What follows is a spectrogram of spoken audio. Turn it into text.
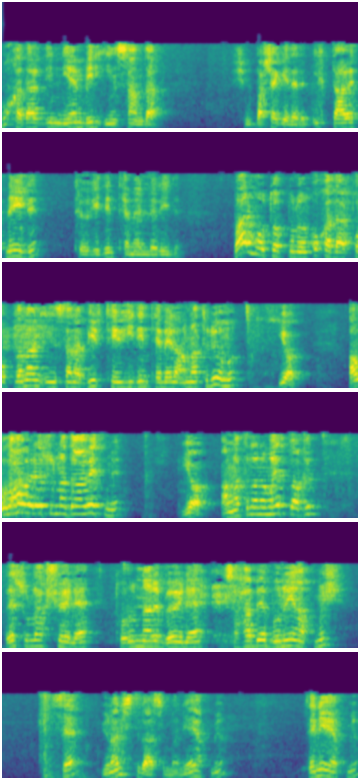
bu kadar dinleyen bir insanda, şimdi başa gelelim. İlk davet neydi? Tevhidin temelleriydi. Var mı o topluluğun o kadar toplanan insana bir tevhidin temeli anlatılıyor mu? Yok. Allah'a ve Resulüne davet mi? Yok. Anlatılan ama hep bakın Resulullah şöyle, torunları böyle, sahabe bunu yapmış. Sen Yunan istilası mı? Niye yapmıyor? Sen niye yapmıyor?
